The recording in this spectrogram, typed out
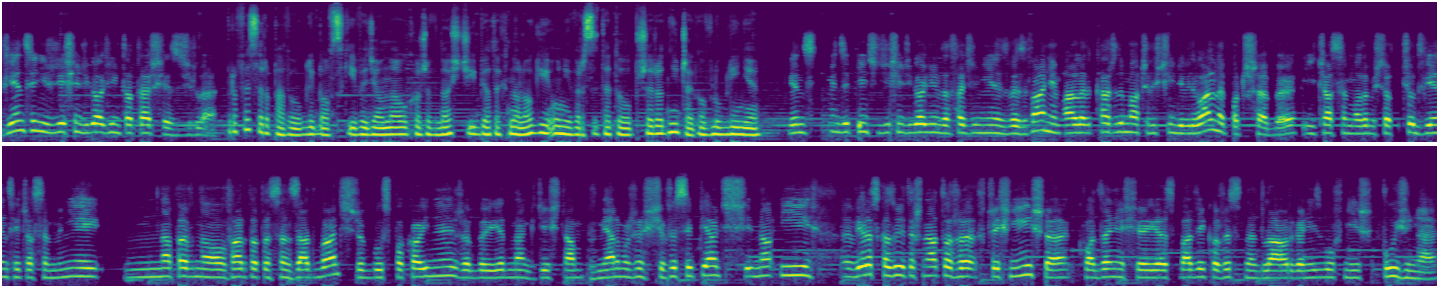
więcej niż 10 godzin to też jest źle. Profesor Paweł Glibowski, Wydział Nauk o Żywności i Biotechnologii Uniwersytetu Przyrodniczego przyrodniczego w Lublinie. Więc między 5 i 10 godzin w zasadzie nie jest wyzwaniem, ale każdy ma oczywiście indywidualne potrzeby i czasem może być to ciut więcej, czasem mniej. Na pewno warto ten sen zadbać, żeby był spokojny, żeby jednak gdzieś tam w miarę możliwości się wysypiać. No i wiele wskazuje też na to, że wcześniejsze kładzenie się jest bardziej korzystne dla organizmów niż późne,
